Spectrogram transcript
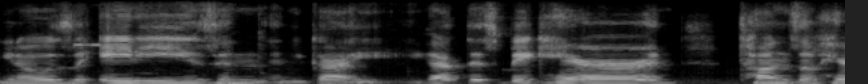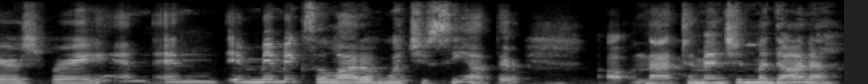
you know it was the 80s and and you got you got this big hair and tons of hairspray and and it mimics a lot of what you see out there. Oh, not to mention madonna.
